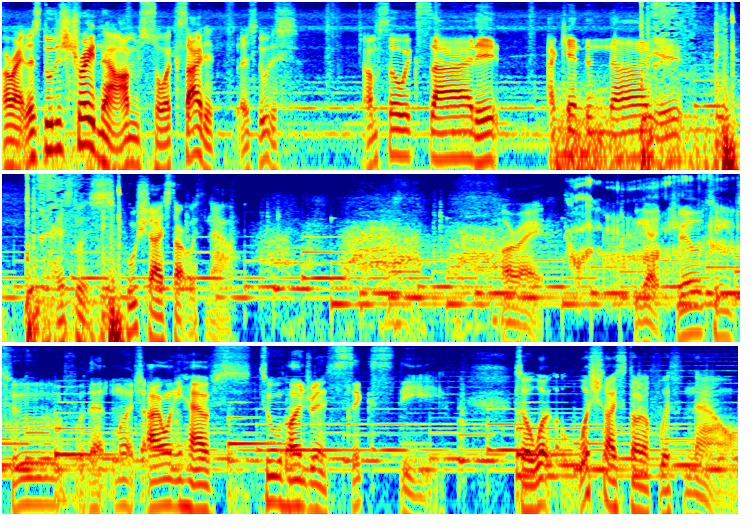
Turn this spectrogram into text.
All right, let's do this trade now. I'm so excited. Let's do this. I'm so excited. I can't deny it. Let's do this. Who should I start with now? Drill T2 for that much. I only have 260. So what what should I start off with now?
